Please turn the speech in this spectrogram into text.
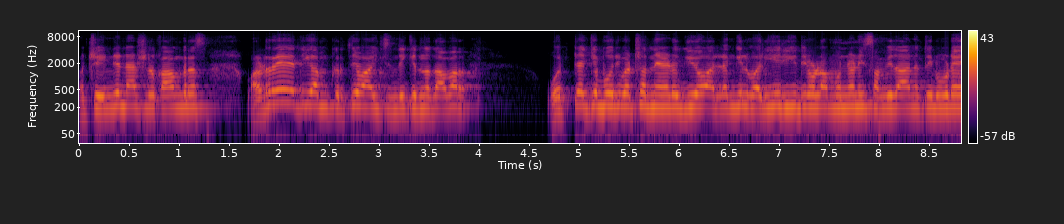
പക്ഷേ ഇന്ത്യൻ നാഷണൽ കോൺഗ്രസ് വളരെയധികം കൃത്യമായി ചിന്തിക്കുന്നത് അവർ ഒറ്റയ്ക്ക് ഭൂരിപക്ഷം നേടുകയോ അല്ലെങ്കിൽ വലിയ രീതിയിലുള്ള മുന്നണി സംവിധാനത്തിലൂടെ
